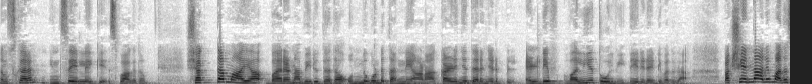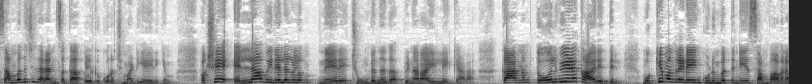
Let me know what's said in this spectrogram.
നമസ്കാരം. ഇൻസൈഡിലേക്ക് സ്വാഗതം. ശക്തമായ ഭരണവിരുദ്ധത ഒന്നുകൊണ്ട് തന്നെയാണ് കഴിഞ്ഞ തെരഞ്ഞെടുപ്പിൽ എൽ ഡി എഫ് വലിയ തോൽവി നേരിടേണ്ടി വന്നത്. പക്ഷെ എന്നാലും അത് സമ്മതിച്ചു തരാൻ സഖാക്കൾക്ക് കുറച്ച് മടിയായിരിക്കും. പക്ഷേ എല്ലാ വിരലുകളും നേരെ ചൂണ്ടുന്നത് പിണറായിയിലേക്കാണ്. കാരണം തോൽവിയുടെ കാര്യത്തിൽ മുഖ്യമന്ത്രിയുടെയും കുടുംബത്തിന്റെയും സംഭാവന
